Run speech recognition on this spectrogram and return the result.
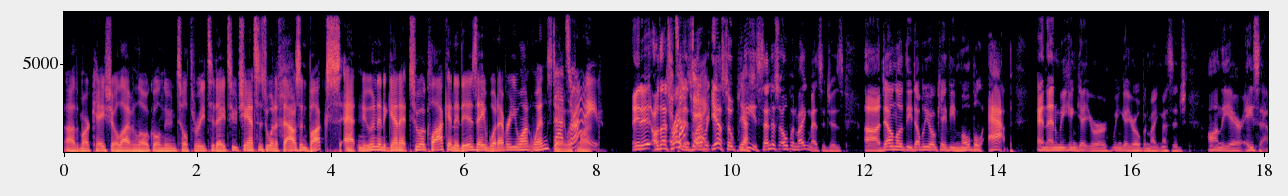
Uh, the Mark Kaye Show live and local, noon till three today. Two chances to win a thousand bucks at noon and again at two o'clock. And it is a whatever you want Wednesday That's with right. Mark. It is. Oh, that's It's right. hump It's whatever. Yeah. So Yeah. please send us open mic messages. Uh, download the WOKV mobile app, and then we can get your we can get your open mic message on the air ASAP.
